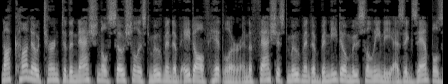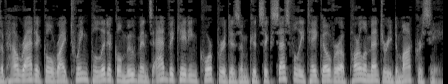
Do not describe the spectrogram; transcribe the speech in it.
Nakano turned to the National Socialist movement of Adolf Hitler and the fascist movement of Benito Mussolini as examples of how radical right-wing political movements advocating corporatism could successfully take over a parliamentary democracy.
